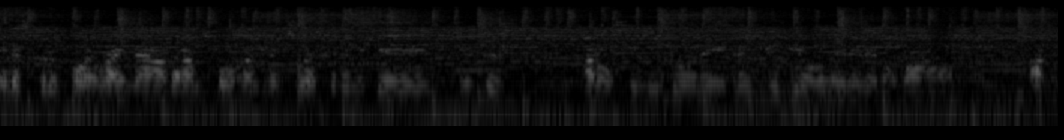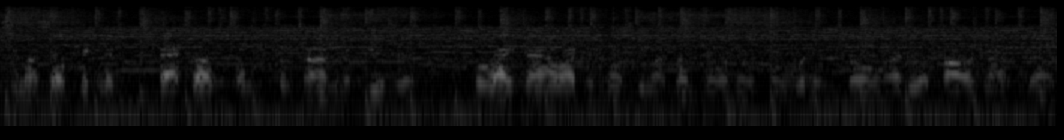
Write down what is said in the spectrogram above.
And it's to the point right now that I'm still uninterested in the game. It's just I don't see me doing anything Yu-Gi-Oh related in a while. I can see myself picking it back up some sometime in the future. But right now, I just don't see myself doing anything with it. So I do apologize for that.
